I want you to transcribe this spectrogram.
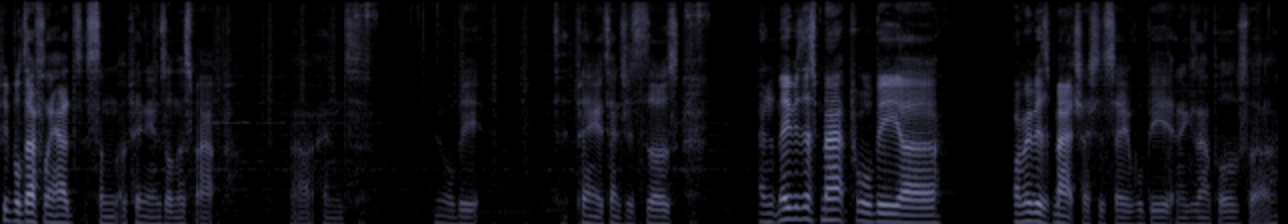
people definitely had some opinions on this map, uh, and we will be paying attention to those. And maybe this map will be, uh, or maybe this match, I should say, will be an example of uh,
